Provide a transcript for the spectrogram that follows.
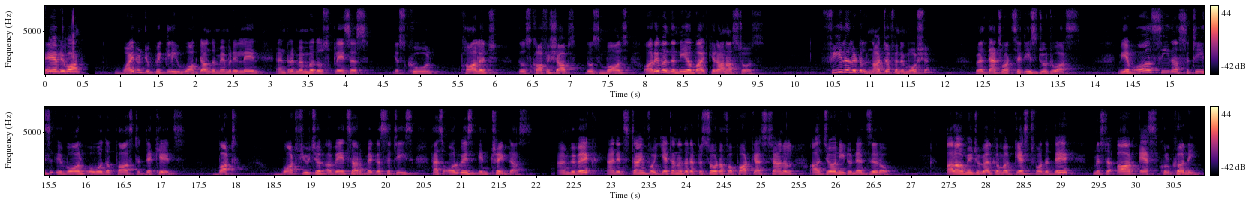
Hey everyone, why don't you quickly walk down the memory lane and remember those places, your school, college, those coffee shops, those malls, or even the nearby Kirana stores? Feel a little nudge of an emotion? Well, that's what cities do to us. We have all seen our cities evolve over the past decades. But what future awaits our megacities has always intrigued us. I'm Vivek, and it's time for yet another episode of our podcast channel, Our Journey to Net Zero. Allow me to welcome a guest for the day, Mr. R.S. Kulkarni.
